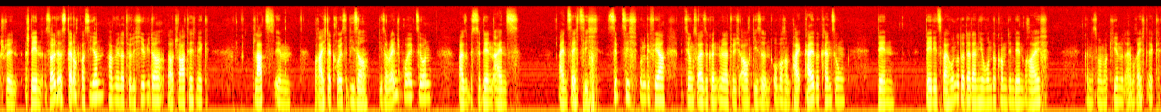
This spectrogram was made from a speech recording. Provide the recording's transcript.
stehen. Sollte es dennoch passieren, haben wir natürlich hier wieder laut Charttechnik Platz im Bereich der Größe dieser, dieser Range-Projektion, also bis zu den 1,6070 ungefähr, beziehungsweise könnten wir natürlich auch diese oberen Keilbegrenzung, den Daily 200er, der dann hier runterkommt in den Bereich. Können das mal markieren mit einem Rechteck.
